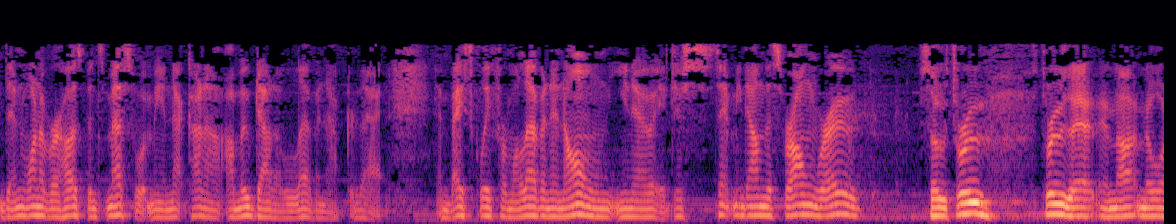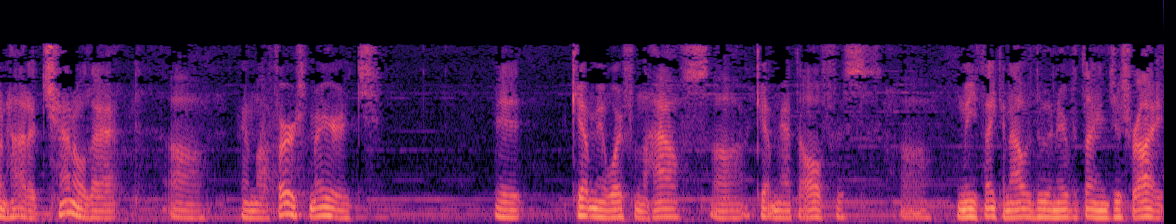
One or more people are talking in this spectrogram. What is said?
then one of her husbands messed with me, and that kind of I moved out at 11 after that, and basically from 11 and on, you know, it just sent me down this wrong road. So through through that and not knowing how to channel that, uh, in my first marriage, it kept me away from the house, uh, kept me at the office. Uh, me thinking I was doing everything just right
